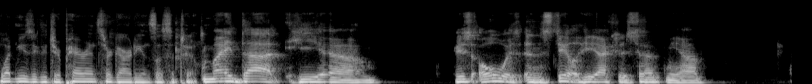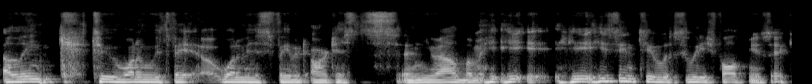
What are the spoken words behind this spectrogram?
What music did your parents or guardians listen to? My dad, he um, he's always and still he actually sent me a a link to one of his fa- one of his favorite artists a new album. He he he he's into Swedish folk music,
